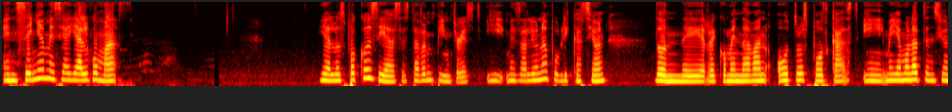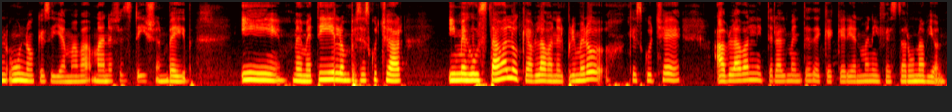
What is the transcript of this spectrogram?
enséñame si hay algo más. Y a los pocos días estaba en Pinterest y me salió una publicación donde recomendaban otros podcasts y me llamó la atención uno que se llamaba Manifestation Babe. Y me metí, lo empecé a escuchar y me gustaba lo que hablaban. El primero que escuché hablaban literalmente de que querían manifestar un avión.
